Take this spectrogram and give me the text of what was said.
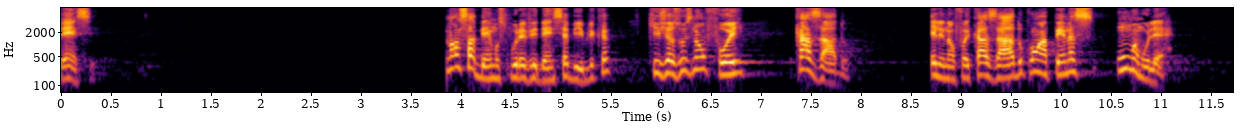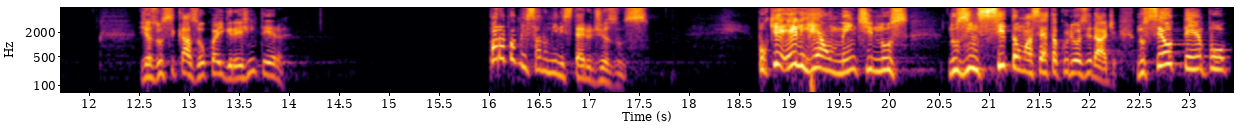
pense. Nós sabemos por evidência bíblica que Jesus não foi casado. Ele não foi casado com apenas uma mulher. Jesus se casou com a igreja inteira. Para para pensar no ministério de Jesus. Porque ele realmente nos, nos incita uma certa curiosidade. No seu tempo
